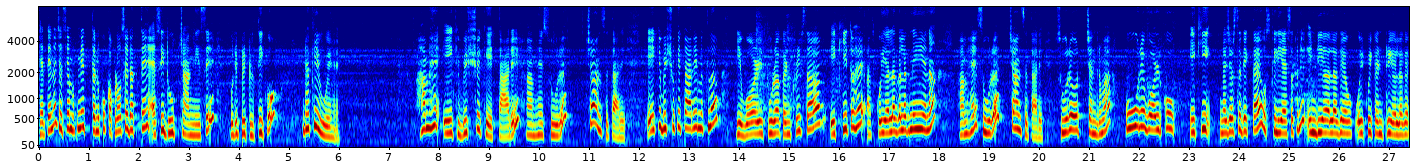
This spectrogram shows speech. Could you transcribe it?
कहते हैं ना, जैसे हम अपने तन को कपड़ों से ढकते हैं, ऐसी धूप चांदनी से पूरी प्रकृति को ढके हुए हैं। हम हैं एक विश्व के तारे, हम हैं सूरज चाँद सितारे। एक ही विश्व के तारे मतलब ये वर्ल्ड पूरा कंट्री सब एक ही तो है कोई अलग अलग नहीं है ना? हम हैं सूरज, चाँद, सितारे। सूर्य और चंद्रमा पूरे वर्ल्ड को एक ही नज़र से देखता है, उसके लिए ऐसा तो नहीं इंडिया अलग है कोई कोई कंट्री अलग है।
